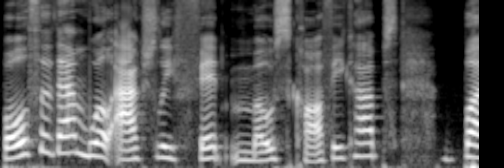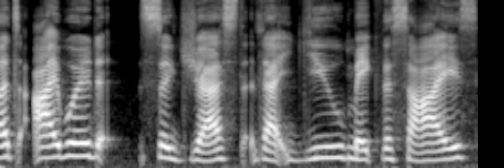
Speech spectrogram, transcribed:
Both of them will actually fit most coffee cups, but I would suggest that you make the size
